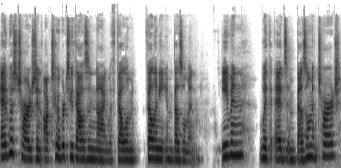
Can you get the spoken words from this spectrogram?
Ed was charged in October 2009 with fel- felony embezzlement. Even with Ed's embezzlement charge,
